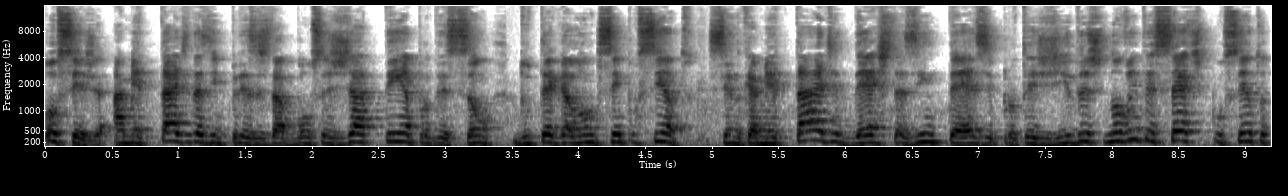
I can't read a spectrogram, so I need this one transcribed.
Ou seja, a metade das empresas da Bolsa já tem a proteção do tag Galão de 100%, sendo que a metade destas, em tese protegidas, 97%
